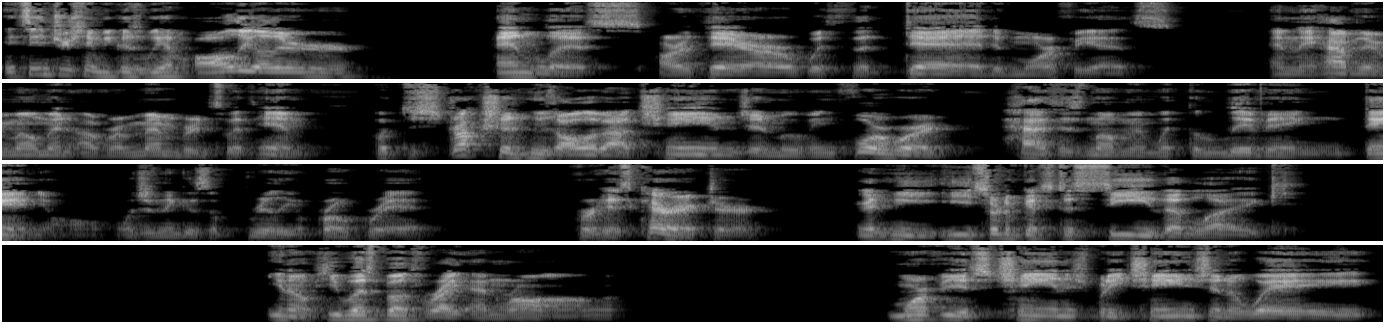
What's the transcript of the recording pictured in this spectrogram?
It's interesting because we have all the other endless are there with the dead Morpheus, and they have their moment of remembrance with him. But destruction, who's all about change and moving forward, has his moment with the living Daniel, which I think is really appropriate for his character. And he he sort of gets to see that like, you know, he was both right and wrong. Morpheus changed, but he changed in a way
